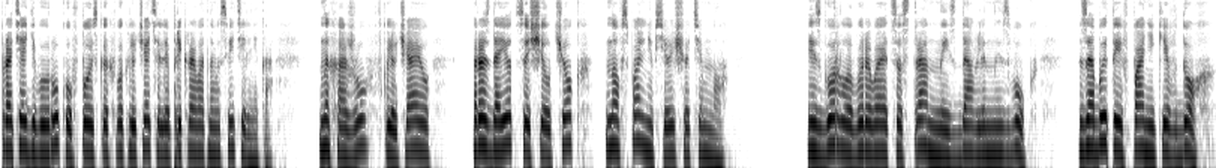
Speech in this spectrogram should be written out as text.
Протягиваю руку в поисках выключателя прикроватного светильника. Нахожу, включаю, раздается щелчок, но в спальне все еще темно. Из горла вырывается странный сдавленный звук, забытый в панике вдох.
